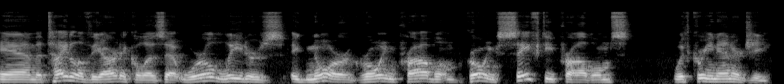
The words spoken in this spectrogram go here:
and the title of the article is that world leaders ignore growing problem, growing safety problems with green energy.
